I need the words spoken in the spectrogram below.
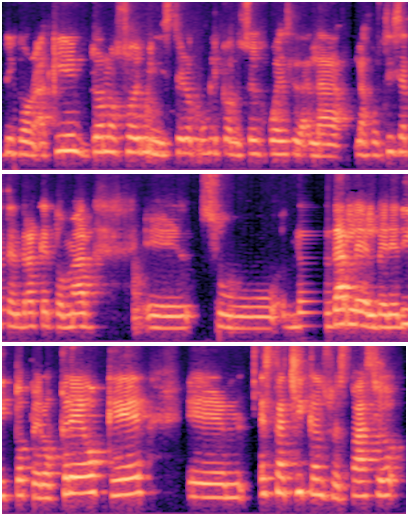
Digo, aquí yo no soy Ministerio Público, no soy juez, la, justicia tendrá que tomar eh, su, darle el veredicto, pero creo que eh, esta chica en su espacio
